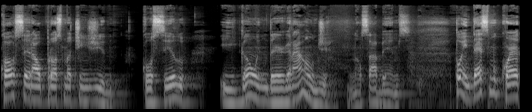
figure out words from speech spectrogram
Qual será o próximo atingido? Cocelo e Gão Underground? Não sabemos. Pô, em 14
